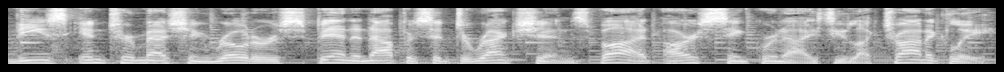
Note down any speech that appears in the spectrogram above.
These intermeshing rotors spin in opposite directions but are synchronized electronically.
